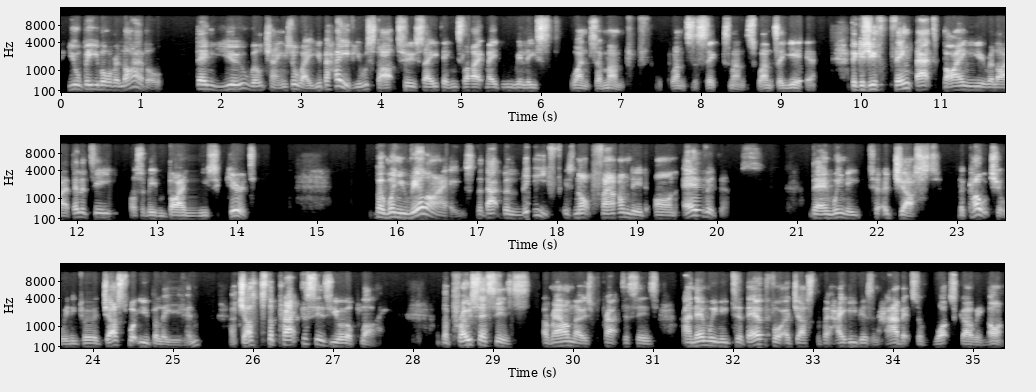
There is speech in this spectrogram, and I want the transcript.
you'll be more reliable, then you will change the way you behave. You will start to say things like maybe release once a month, once a six months, once a year, because you think that's buying you reliability, possibly even buying you security. But when you realize that that belief is not founded on evidence, then we need to adjust the culture. We need to adjust what you believe in, adjust the practices you apply, the processes around those practices, and then we need to therefore adjust the behaviors and habits of what's going on.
